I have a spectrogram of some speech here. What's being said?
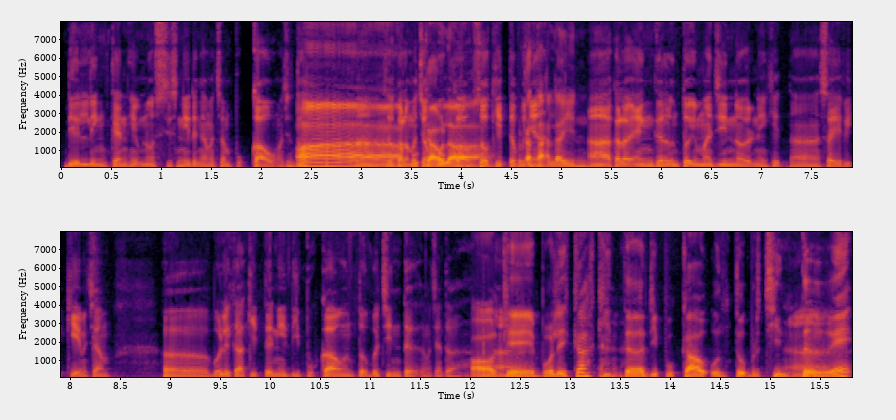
dia linkkan hipnosis ni dengan macam pukau macam tu. Ah, so kalau macam pukau lah. so kita punya lain. Ah kalau angle untuk imaginor ni kita, uh, saya fikir macam uh, bolehkah kita ni dipukau untuk bercinta macam tu. ah. Okey, bolehkah kita dipukau untuk bercinta eh?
